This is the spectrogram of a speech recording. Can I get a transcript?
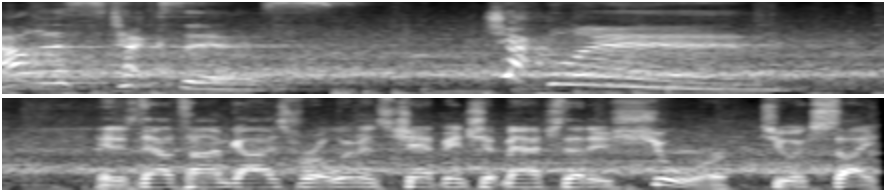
Dallas, Texas, Jacqueline. It is now time, guys, for a women's championship match that is sure to excite.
